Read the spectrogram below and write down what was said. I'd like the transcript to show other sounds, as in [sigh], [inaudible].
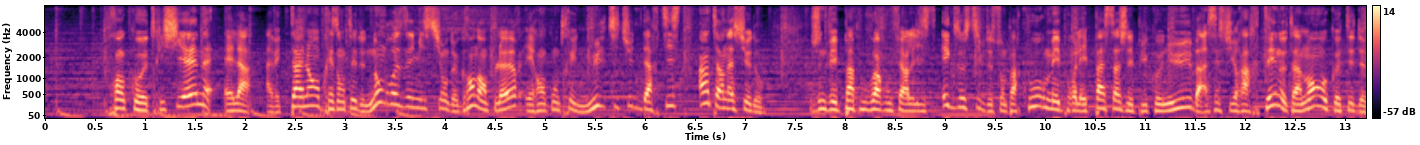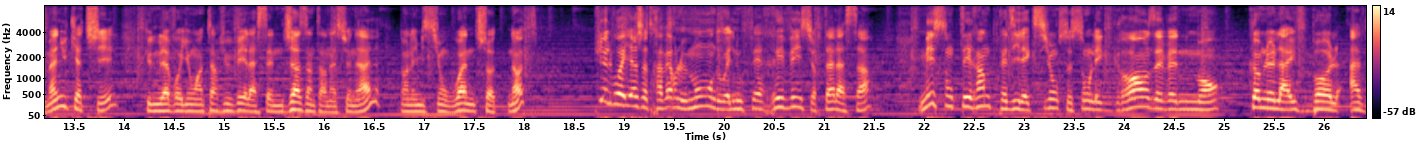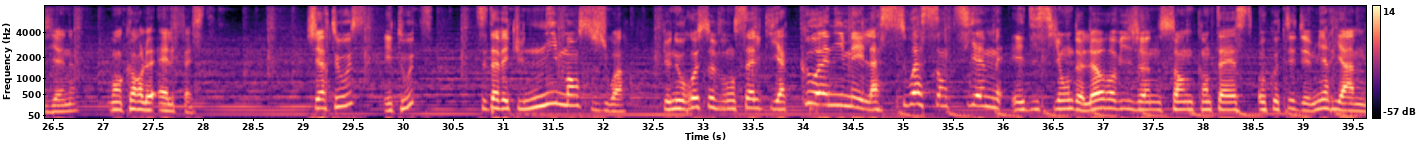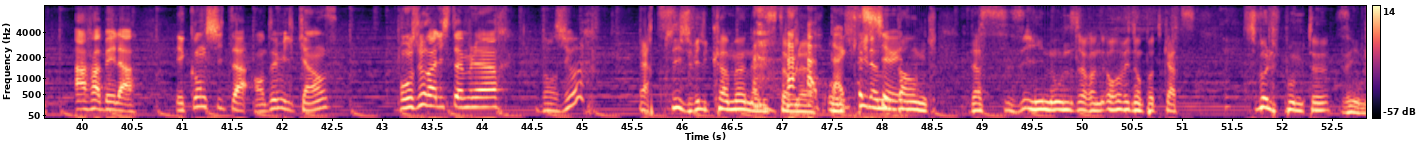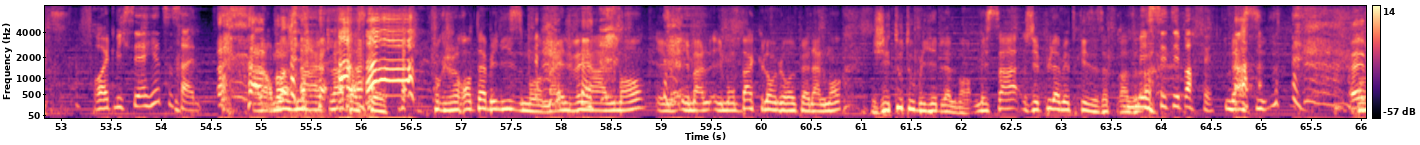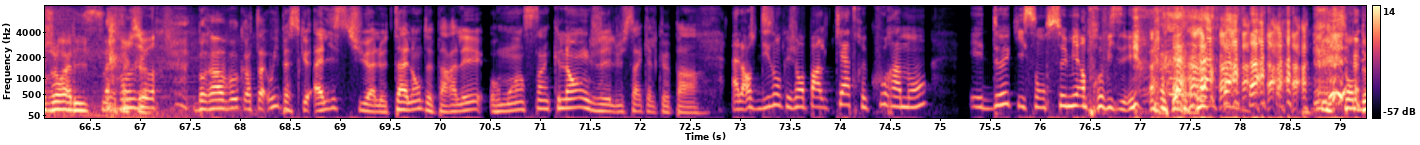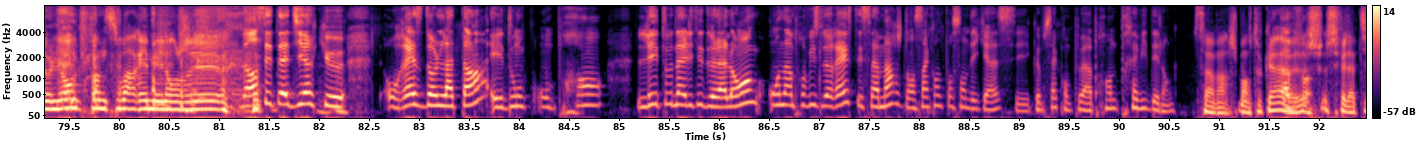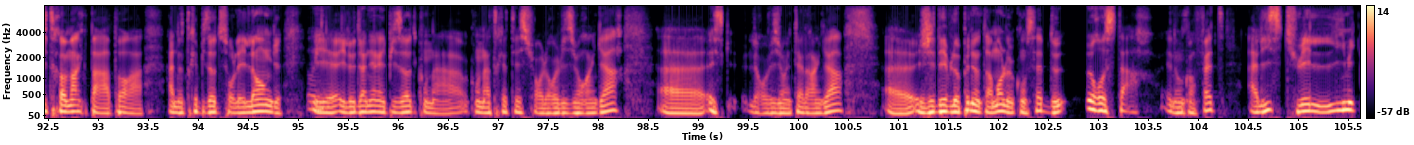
Franco-autrichienne, elle a, avec talent, présenté de nombreuses émissions de grande ampleur et rencontré une multitude d'artistes internationaux. Je ne vais pas pouvoir vous faire la liste exhaustive de son parcours, mais pour les passages les plus connus, bah, c'est sur Arte notamment, aux côtés de Manu Katché, que nous la voyons interviewer à la scène jazz internationale, dans l'émission One Shot Note. Puis elle voyage à travers le monde où elle nous fait rêver sur Thalassa, mais son terrain de prédilection, ce sont les grands événements comme le Live Ball à Vienne ou encore le Hellfest. Chers tous et toutes, c'est avec une immense joie que nous recevons celle qui a co-animé la 60e édition de l'Eurovision Song Contest aux côtés de Myriam, Arabella et Conchita en 2015. Bonjour Alice Tumler Bonjour. Herzlich willkommen, Alice Tumbler. Und [laughs] vielen Dank, dass Sie in unseren Eurovision Podcast 12 Punkte sind. Freut mich sehr, hier zu sein. [laughs] Alors moi, je m'arrête là parce que [laughs] faut que je rentabilise mon, ma LV1 allemand et, et ma- et mon bac langue européenne allemand. J'ai tout oublié de l'allemand. Mais ça, j'ai plus la maîtrise de cette phrase. Mais c'était parfait. [laughs] Merci. Bonjour Alice. Bonjour. Bravo Quentin. Oui, parce que Alice, tu as le talent de parler au moins 5 langues, j'ai lu ça quelque part. Alors, disons que j'en parle quatre couramment et deux qui sont semi-improvisés. Une sorte de langue fin de soirée mélangée. non, c'est-à-dire que on reste dans le latin et donc on prend les tonalités de la langue, on improvise le reste et ça marche dans 50% des cas. C'est comme ça qu'on peut apprendre très vite des langues. Ça marche. Bon, en tout cas, euh, je, je fais la petite remarque par rapport à, à notre épisode sur les langues Oui. et, et le dernier épisode qu'on a, qu'on a traité sur l'Eurovision ringard. Euh, l'Eurovision est-elle ringard? Euh, J'ai développé notamment le concept de Eurostar. Et donc, en fait, Alice, tu es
